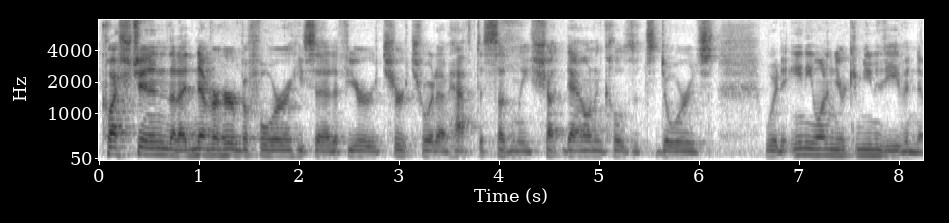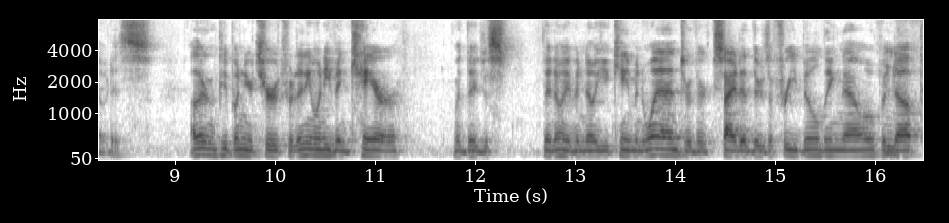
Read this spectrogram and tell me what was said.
question that I'd never heard before. He said, If your church would have, have to suddenly shut down and close its doors, would anyone in your community even notice? Other than people in your church, would anyone even care? Would they just, they don't even know you came and went, or they're excited there's a free building now opened up?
